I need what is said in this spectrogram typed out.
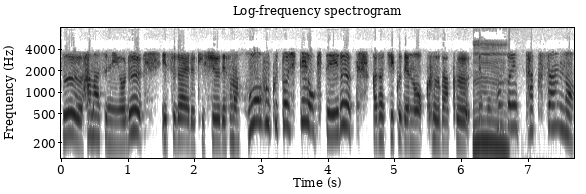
す、ハマスによるイスラエル奇襲で、その報復として起きているガザ地区での空爆、でも本当にたくさん。の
